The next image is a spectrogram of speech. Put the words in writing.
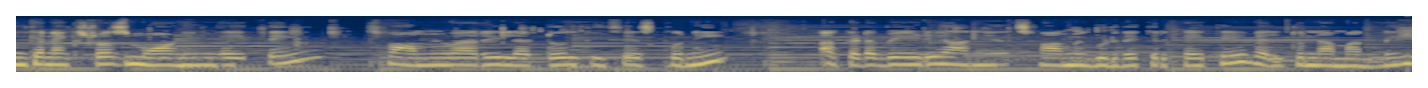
ఇంకా నెక్స్ట్ రోజు మార్నింగ్ అయితే స్వామివారి లడ్డూలు తీసేసుకుని అక్కడ వేడి ఆంజనేయ స్వామి గుడి దగ్గరికి అయితే వెళ్తున్నామండి.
